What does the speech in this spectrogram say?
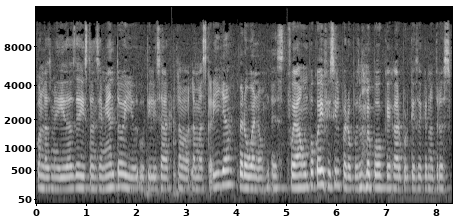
con las medidas de distanciamiento y utilizar la, mascarilla. Pero bueno, es, fue un poco difícil, pero pues no me puedo quejar porque sé que en otros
